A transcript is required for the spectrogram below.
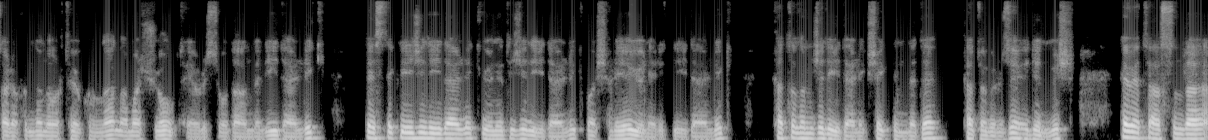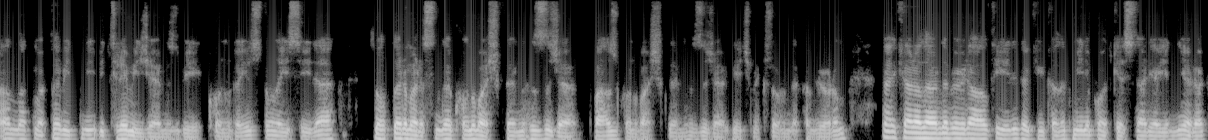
tarafından ortaya konulan amaç yol teorisi odağında liderlik, destekleyici liderlik, yönetici liderlik, başarıya yönelik liderlik, katılımcı liderlik şeklinde de kategorize edilmiş. Evet aslında anlatmakla bitiremeyeceğimiz bir konudayız. Dolayısıyla notlarım arasında konu başlıklarını hızlıca, bazı konu başlıklarını hızlıca geçmek zorunda kalıyorum. Belki aralarda böyle 6-7 dakikalık mini podcastler yayınlayarak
